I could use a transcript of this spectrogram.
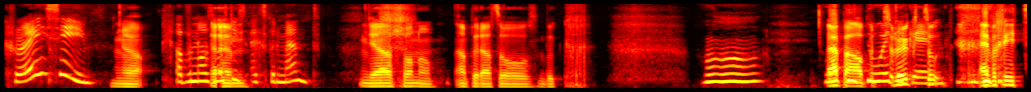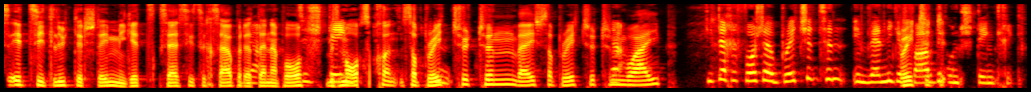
Crazy. Ja, Aber noch ein Ähm, Experiment. Ja, schon noch. Aber also wirklich. What Eben, aber zurück zu. Einfach jetzt, jetzt sind die Leute in der Stimmung. Jetzt sehen sie sich selber Ja, an diesen Bo. es ist Was man auch so, können, so Bridgerton, weißt du, so Bridgerton-Vibe. Ich kann euch vorstellen, Bridgerton in weniger Bridgerton- farbig und stinkig.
